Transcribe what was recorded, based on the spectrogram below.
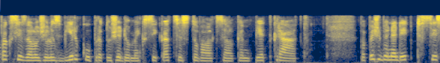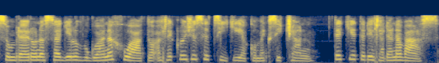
Pak si založil sbírku, protože do Mexika cestoval celkem pětkrát. Papež Benedikt si sombrero nasadil v Guanajuato a řekl, že se cítí jako Mexičan. Teď je tedy řada na vás.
